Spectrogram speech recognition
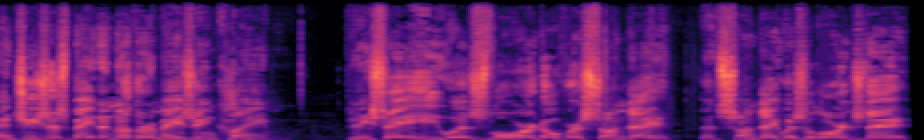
And Jesus made another amazing claim. Did he say he was Lord over Sunday? That Sunday was the Lord's day?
